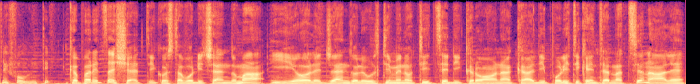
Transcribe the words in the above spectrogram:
le fonti. Caparezza è scettico, stavo dicendo, ma io, leggendo le ultime notizie di cronaca, di politica internazionale,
